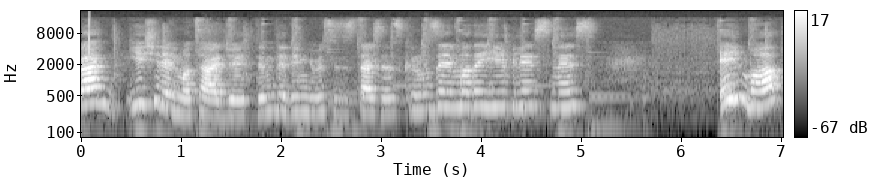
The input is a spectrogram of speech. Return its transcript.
Ben yeşil elma tercih ettim. Dediğim gibi siz isterseniz kırmızı elma da yiyebilirsiniz. Elma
